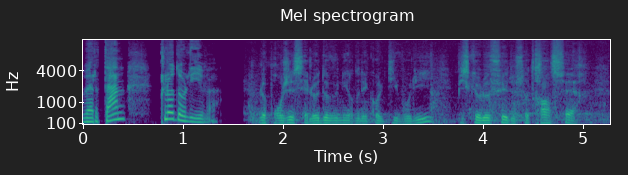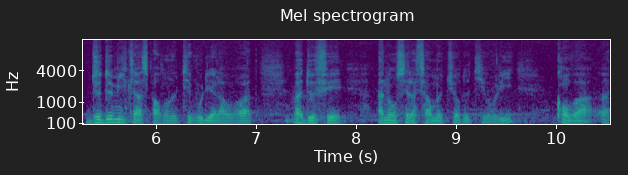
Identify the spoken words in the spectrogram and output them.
Bertan, Claude Olive. Le projet, c'est le devenir de l'école Tivoli, puisque le fait de ce transfert de demi-classe, pardon, de Tivoli à la droite, va de fait annoncer la fermeture de Tivoli, qu'on va euh,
